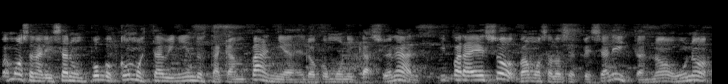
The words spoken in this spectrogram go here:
Vamos a analizar un poco cómo está viniendo esta campaña de lo comunicacional. Y para eso vamos a los especialistas, ¿no? Uno,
